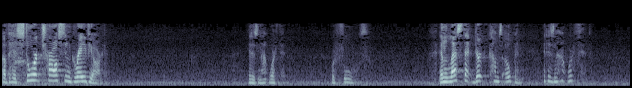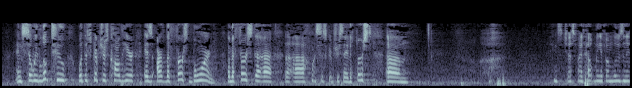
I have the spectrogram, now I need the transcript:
of the historic Charleston graveyard, it is not worth it. We're fools. Unless that dirt comes open, it is not worth it. And so we look to what the scriptures called here as our, the firstborn, or the first, uh, uh, uh, what's the scripture say? The first, um, things justified. Help me if I'm losing it.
